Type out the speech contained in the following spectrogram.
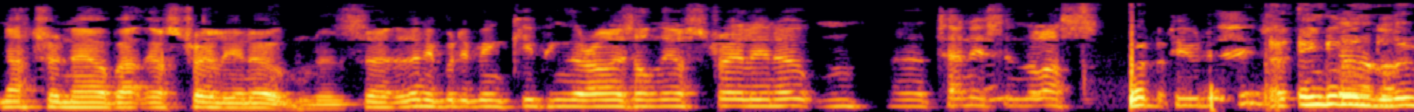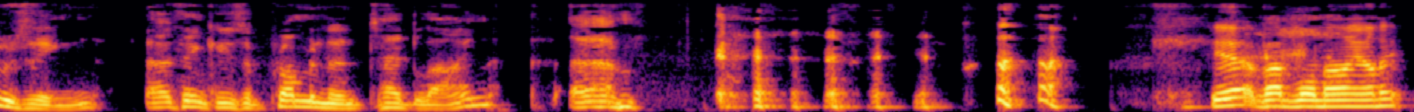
natter now about the Australian Open. Has, uh, has, anybody been keeping their eyes on the Australian Open uh, tennis in the last but, few days? Uh, England yeah, losing, I think, is a prominent headline. Um... yeah, I've had one eye on it.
